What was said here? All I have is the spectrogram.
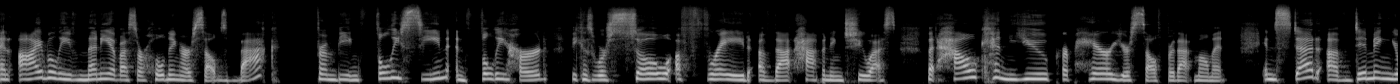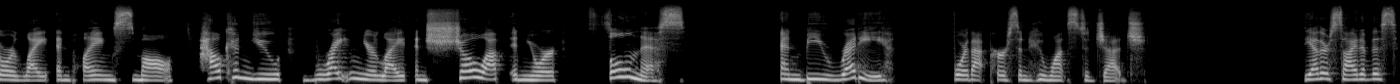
And I believe many of us are holding ourselves back from being fully seen and fully heard because we're so afraid of that happening to us. But how can you prepare yourself for that moment? Instead of dimming your light and playing small, how can you brighten your light and show up in your fullness and be ready for that person who wants to judge? The other side of this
